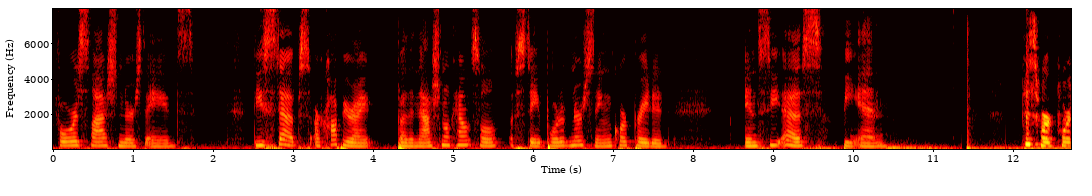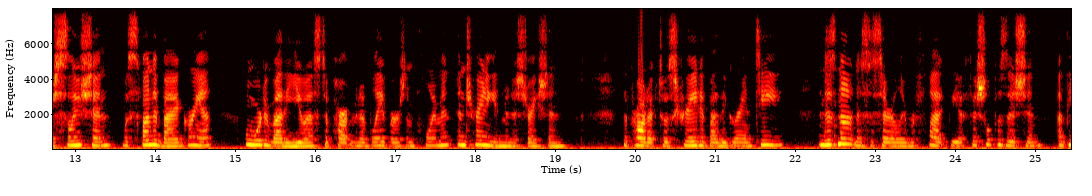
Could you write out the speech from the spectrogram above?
forward slash nurse aids. These steps are copyright by the National Council of State Board of Nursing Incorporated, NCSBN. This workforce solution was funded by a grant awarded by the U.S. Department of Labor's Employment and Training Administration. The product was created by the grantee and does not necessarily reflect the official position of the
